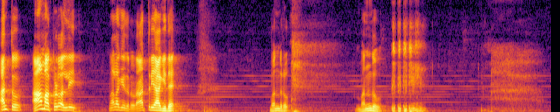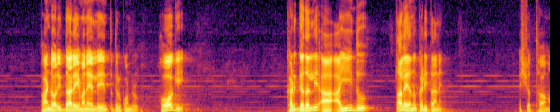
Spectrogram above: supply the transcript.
ಅಂತೂ ಆ ಮಕ್ಕಳು ಅಲ್ಲಿ ಮಲಗಿದರು. ರಾತ್ರಿ ಆಗಿದೆ. ಬಂದರು. ಬಂದು ಪಾಂಡವರಿದ್ದಾರೆ ಈ ಮನೆಯಲ್ಲಿ ಅಂತ ತಿಳ್ಕೊಂಡ್ರು. ಹೋಗಿ ಖಡ್ಗದಲ್ಲಿ ಆ ಐದು ತಲೆಯನ್ನು ಕಡಿತಾನೆ. ಅಶ್ವತ್ಥಾಮ.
